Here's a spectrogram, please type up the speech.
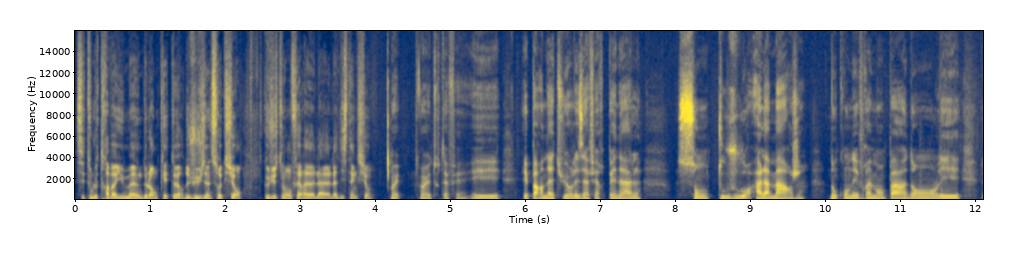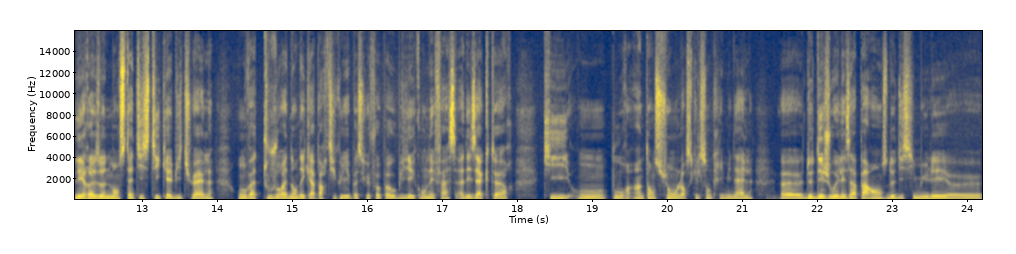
c'est tout le travail humain de l'enquêteur, du juge d'instruction, que justement faire la, distinction. Oui, oui, tout à fait. Et par nature, les affaires pénales sont toujours à la marge. Donc on n'est vraiment pas dans les, raisonnements statistiques habituels. On va toujours être dans des cas particuliers parce qu'il ne faut pas oublier qu'on est face à des acteurs qui ont pour intention, lorsqu'ils sont criminels, euh, de déjouer les apparences, de dissimuler euh,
